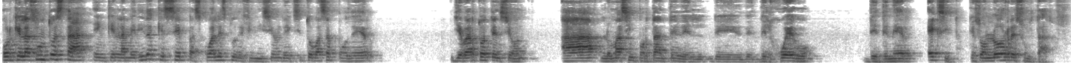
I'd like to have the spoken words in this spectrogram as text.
Porque el asunto está en que en la medida que sepas cuál es tu definición de éxito, vas a poder llevar tu atención a lo más importante del, del juego de tener éxito, que son los resultados.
